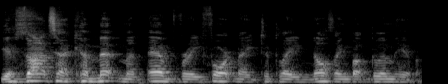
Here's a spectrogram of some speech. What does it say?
Yes, That's a commitment every fortnight to play nothing but Gloomhaven.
